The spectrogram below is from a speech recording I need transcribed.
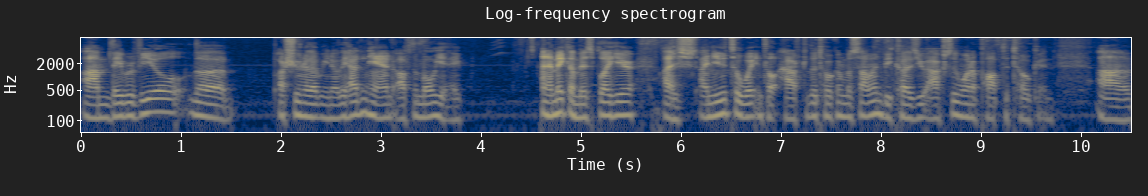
Um, they reveal the Ashuna that we know they had in hand off the Moye. And I make a misplay here. I, I needed to wait until after the token was summoned because you actually want to pop the token. Uh,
